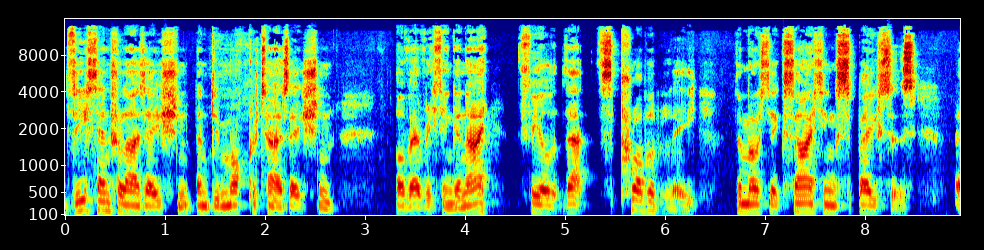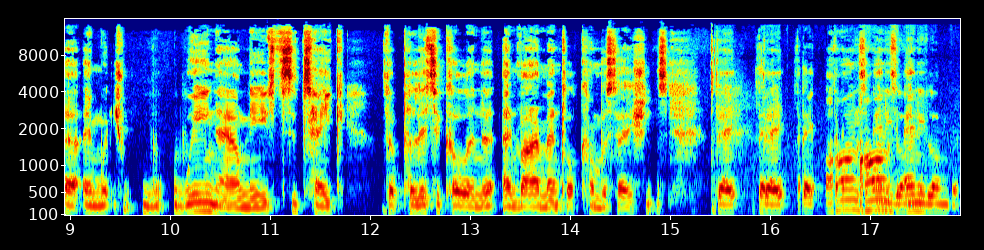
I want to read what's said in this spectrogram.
decentralization and democratization of everything. And I feel that that's probably the most exciting spaces uh, in which w- we now need to take the political and environmental conversations. They, they, they aren't, aren't any, any longer.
